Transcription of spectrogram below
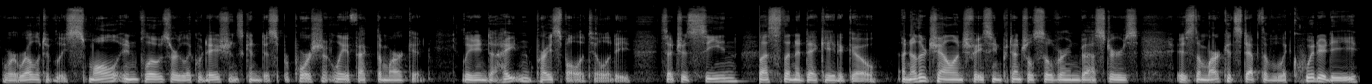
where relatively small inflows or liquidations can disproportionately affect the market, leading to heightened price volatility, such as seen less than a decade ago. Another challenge facing potential silver investors is the market's depth of liquidity,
